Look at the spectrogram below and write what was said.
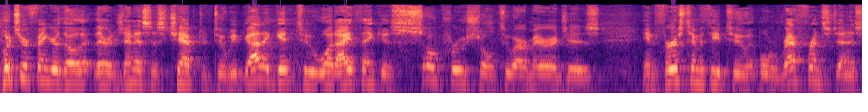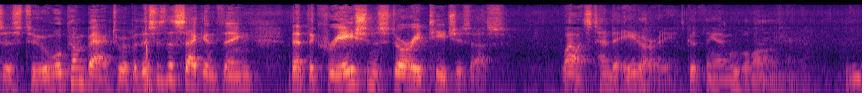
Put your finger, though, there in Genesis chapter 2. We've got to get to what I think is so crucial to our marriages in 1 Timothy 2. It will reference Genesis 2, and we'll come back to it. But this is the second thing that the creation story teaches us. Wow, it's 10 to 8 already. It's a good thing I move along here.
